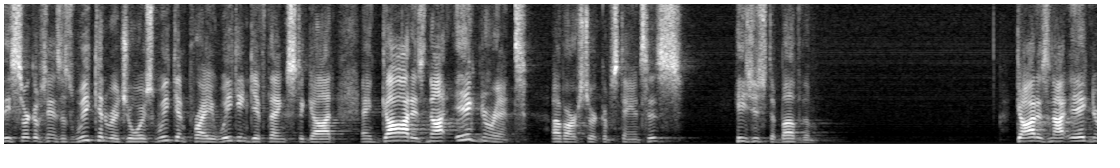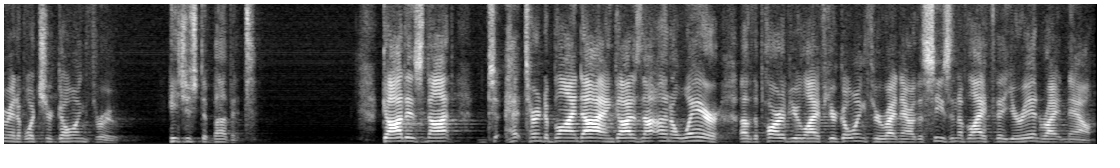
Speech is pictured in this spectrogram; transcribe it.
these circumstances, we can rejoice, we can pray, we can give thanks to God, and God is not ignorant of our circumstances, He's just above them. God is not ignorant of what you're going through, He's just above it. God is not t- turned a blind eye, and God is not unaware of the part of your life you're going through right now, or the season of life that you're in right now.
